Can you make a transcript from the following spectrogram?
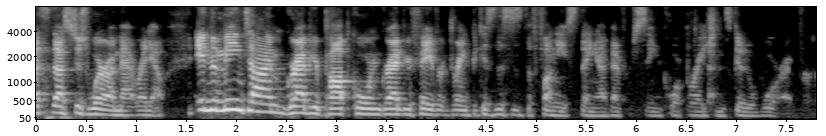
that's that's just where I'm at right now. In the meantime, grab your popcorn, grab your favorite drink because this is the funniest thing I've ever seen corporations go to war over.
